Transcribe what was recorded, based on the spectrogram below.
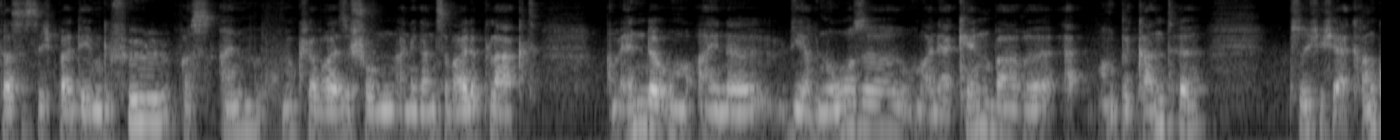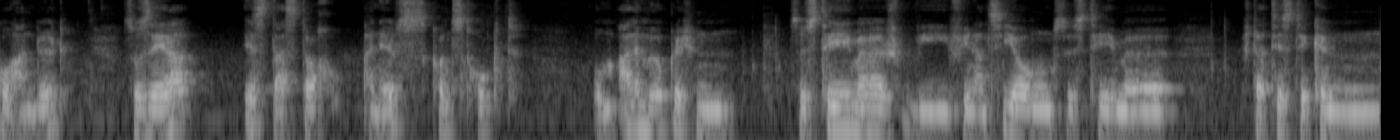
dass es sich bei dem Gefühl, was einem möglicherweise schon eine ganze Weile plagt, am Ende um eine Diagnose, um eine erkennbare und bekannte psychische Erkrankung handelt, so sehr ist das doch ein Hilfskonstrukt, um alle möglichen Systeme wie Finanzierungssysteme, Statistiken,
